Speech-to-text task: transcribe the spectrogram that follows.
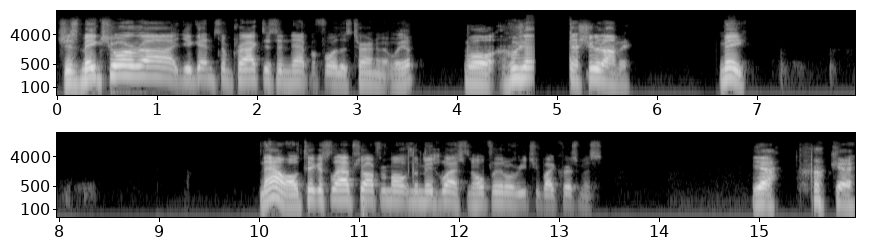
Just make sure uh, you're getting some practice in net before this tournament, will you? Well, who's gonna shoot on me? Me. Now I'll take a slap shot from out in the Midwest, and hopefully it'll reach you by Christmas. Yeah. Okay.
